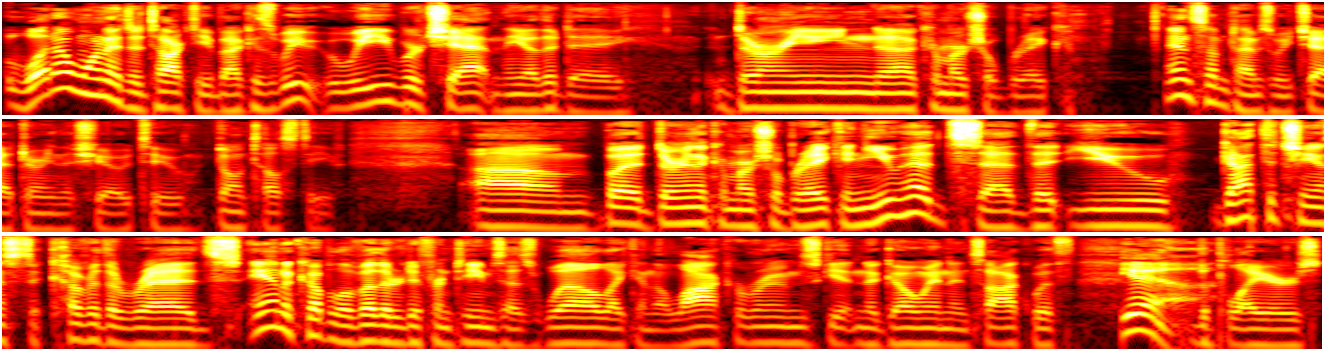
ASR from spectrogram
what I wanted to talk to you about because we we were chatting the other day during a commercial break, and sometimes we chat during the show too. Don't tell Steve. Um, but during the commercial break, and you had said that you got the chance to cover the Reds and a couple of other different teams as well, like in the locker rooms, getting to go in and talk with yeah. the players.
